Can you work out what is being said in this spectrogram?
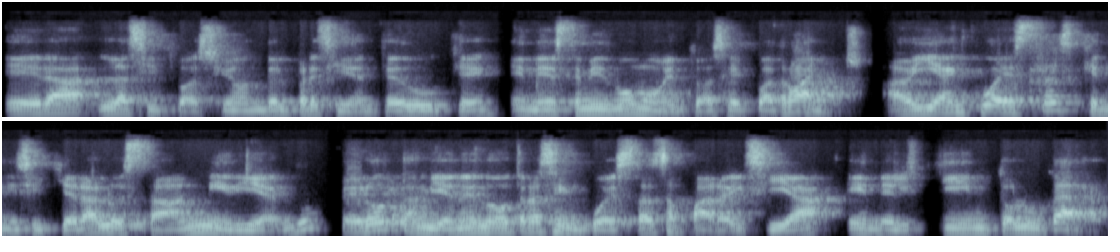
era la situación del presidente Duque en este mismo momento hace cuatro años? Había encuestas que ni siquiera lo estaban midiendo, pero también en otras encuestas aparecía en el quinto lugar.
